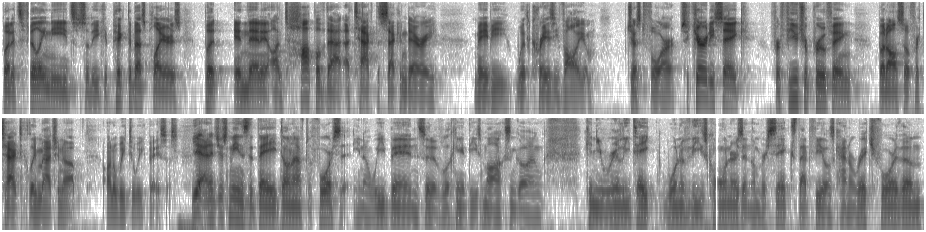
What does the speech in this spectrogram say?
but it's filling needs so that you can pick the best players, but and then on top of that, attack the secondary maybe with crazy volume, just for security's sake, for future proofing, but also for tactically matching up on a week to week basis. Yeah, and it just means that they don't have to force it. You know, we've been sort of looking at these mocks and going, can you really take one of these corners at number six? That feels kind of rich for them.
